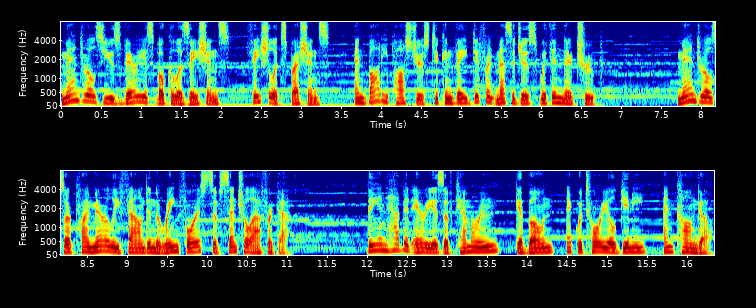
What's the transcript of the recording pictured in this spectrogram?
Mandrills use various vocalizations, facial expressions, and body postures to convey different messages within their troop. Mandrills are primarily found in the rainforests of Central Africa. They inhabit areas of Cameroon, Gabon, Equatorial Guinea, and Congo.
